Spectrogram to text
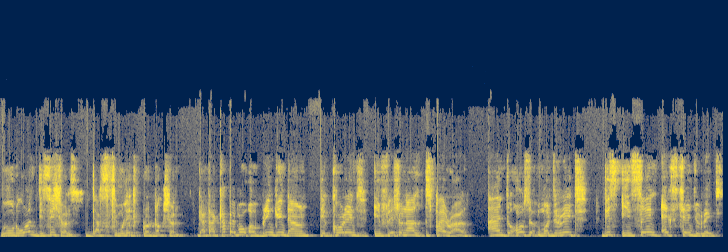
We would want decisions that stimulate production that are capable of bringing down the current inflational spiral and to also moderate this insane exchange rate.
